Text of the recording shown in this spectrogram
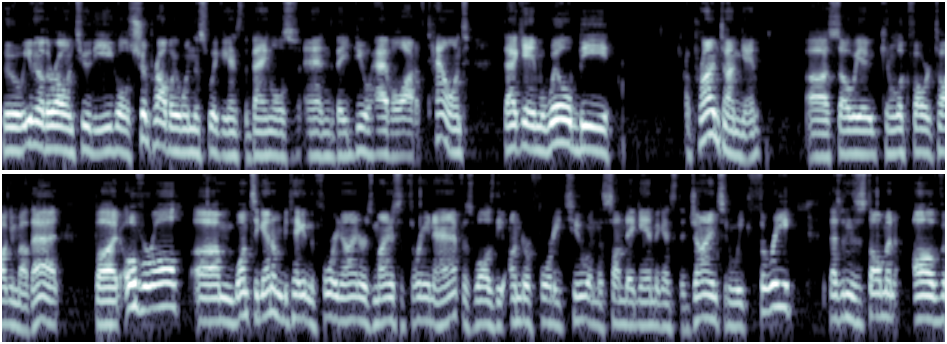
who, even though they're 0 2, the Eagles should probably win this week against the Bengals, and they do have a lot of talent. That game will be a primetime game, uh, so we can look forward to talking about that. But overall, um, once again, I'm going to be taking the 49ers minus a 3.5 as well as the under 42 in the Sunday game against the Giants in week three. That's been this installment of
